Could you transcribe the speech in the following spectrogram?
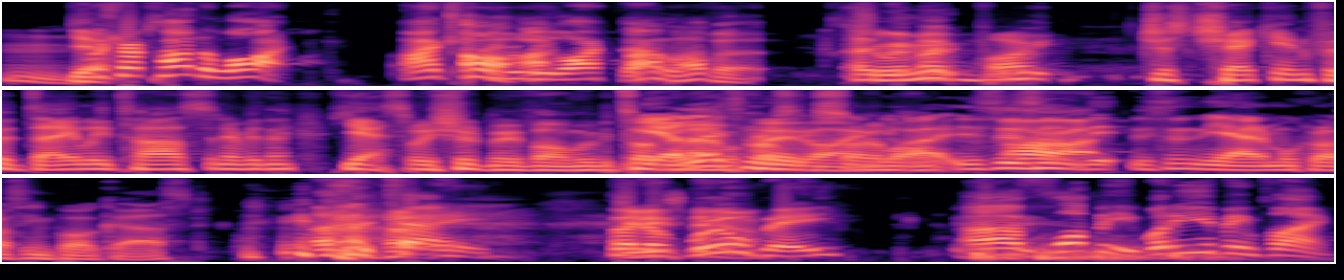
Yeah. which I kind of like. I actually Oh, really like that. I love it. Should we Uh, move- uh, just check in for daily tasks and everything. Yes, we should move on. We've been talking yeah, about Animal Crossing so long. Like, this isn't Alright. the, this isn't the Animal Crossing podcast. okay, but It it, is will now. be. Uh, Floppy, what have you been playing?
